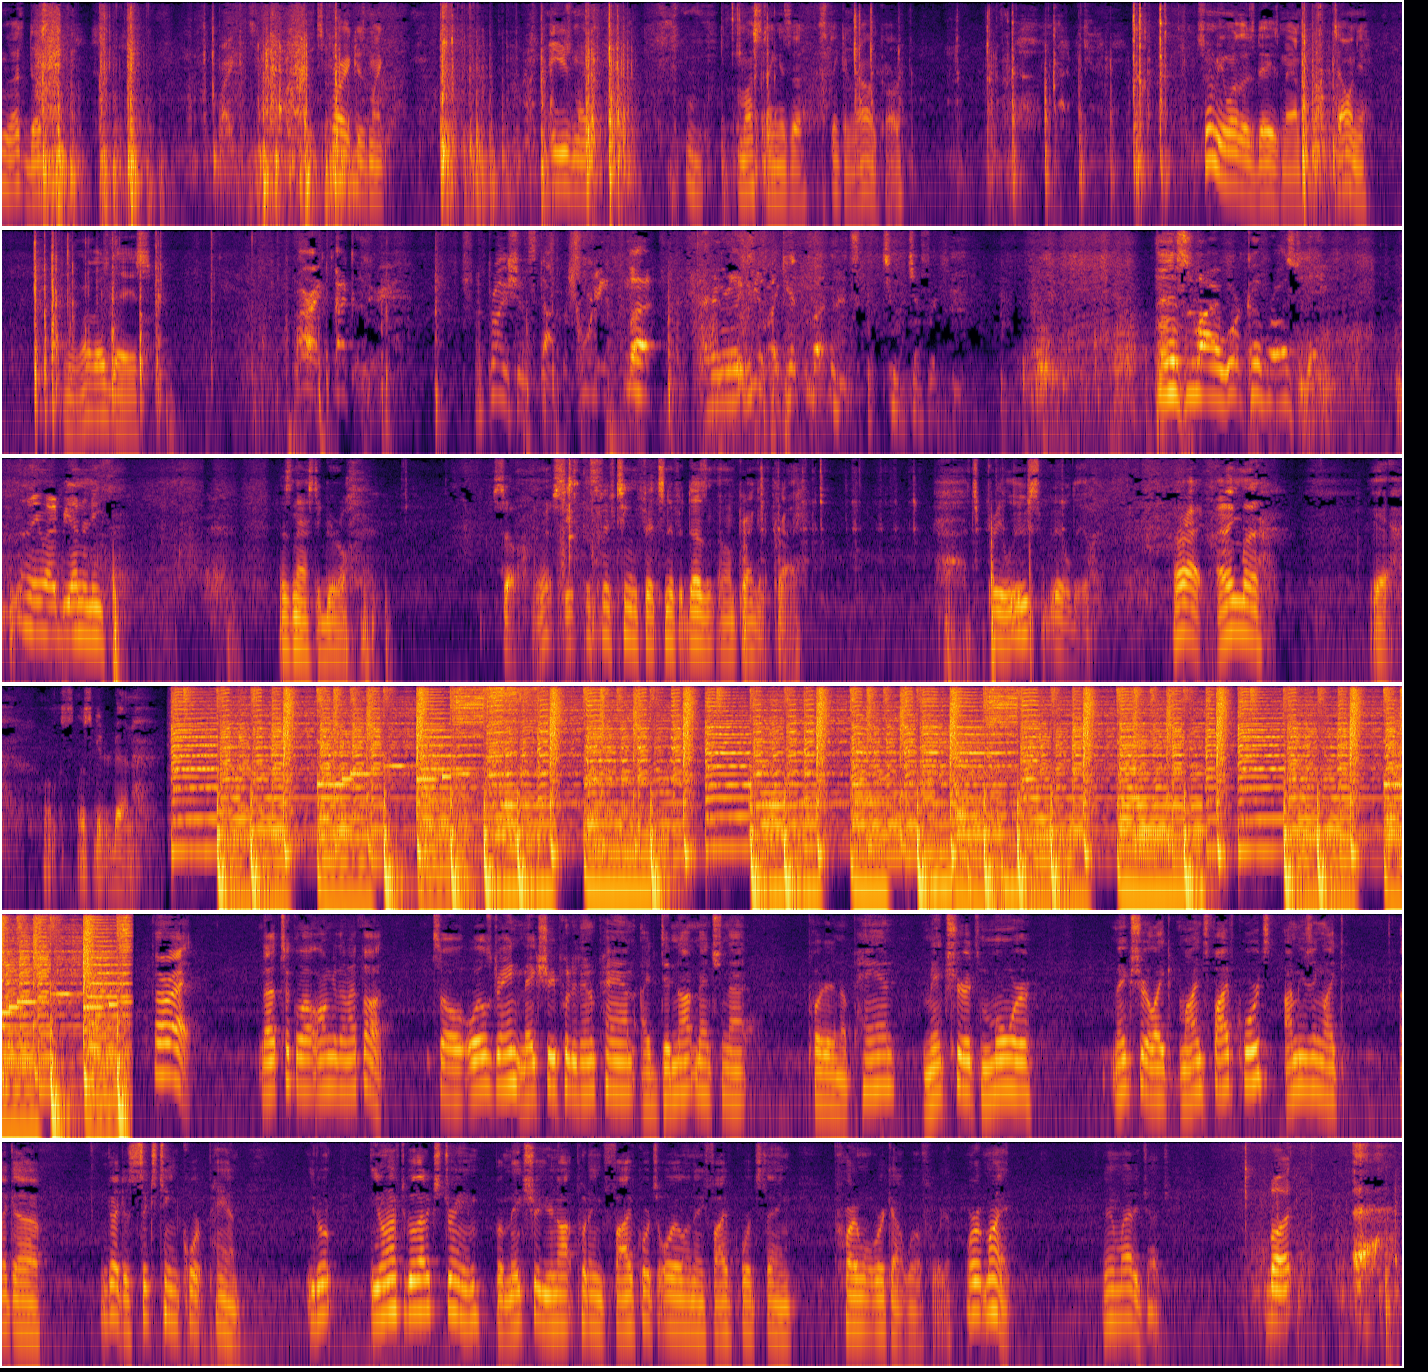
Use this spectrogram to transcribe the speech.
Ooh, that's dusty. It's probably because my I use my Mustang as a stinking rally car. It's gonna be one of those days, man. I'm telling you. one of those days. All right, back under. I probably should have stopped recording, but I didn't really feel like hitting the button. It's too much effort. And this is why I wore coveralls today. Anyway, I'd be underneath this nasty girl. So, we're to see if this 15 fits, and if it doesn't, I'm probably to cry. It's pretty loose, but it'll do. All right, I think I'm to, yeah, let's, let's get her done. All right, that took a lot longer than I thought. So oil's drained, make sure you put it in a pan. I did not mention that. Put it in a pan. Make sure it's more, make sure like mine's five quarts. I'm using like, like a, like a 16 quart pan. You don't, you don't have to go that extreme, but make sure you're not putting five quarts of oil in a five quarts thing. Probably won't work out well for you. Or it might. You might judge. But, uh,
